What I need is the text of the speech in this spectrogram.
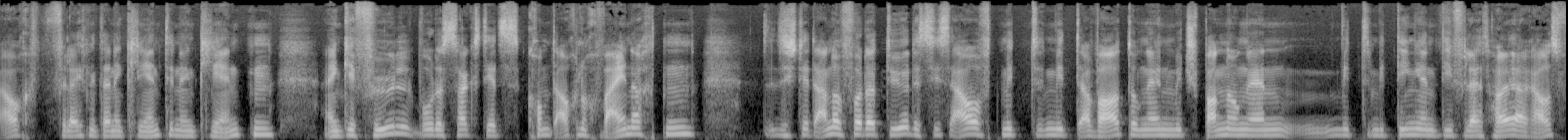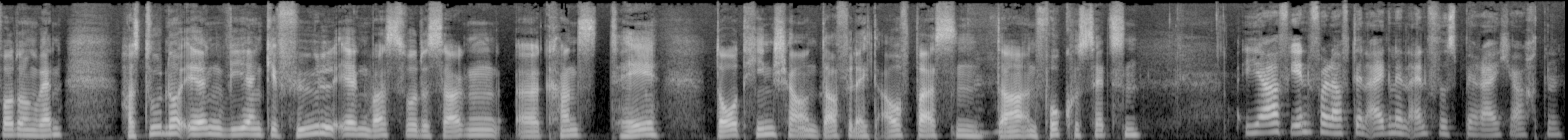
auch vielleicht mit deinen Klientinnen und Klienten, ein Gefühl, wo du sagst, jetzt kommt auch noch Weihnachten, das steht auch noch vor der Tür, das ist auch oft mit, mit Erwartungen, mit Spannungen, mit, mit Dingen, die vielleicht heuer Herausforderungen werden. Hast du noch irgendwie ein Gefühl, irgendwas, wo du sagen äh, kannst, hey, dort hinschauen, da vielleicht aufpassen, mhm. da einen Fokus setzen? Ja, auf jeden Fall auf den eigenen Einflussbereich achten.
